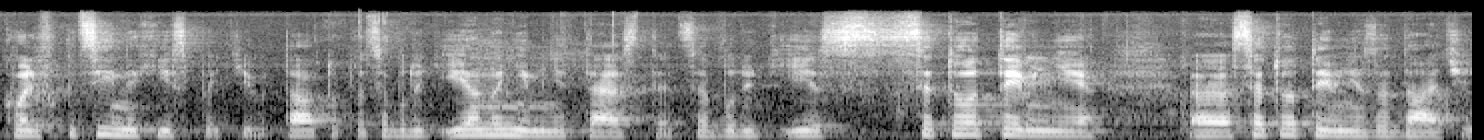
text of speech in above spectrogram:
кваліфікаційних іспитів. Тобто це будуть і анонімні тести, це будуть і ситуативні, е, ситуативні задачі.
